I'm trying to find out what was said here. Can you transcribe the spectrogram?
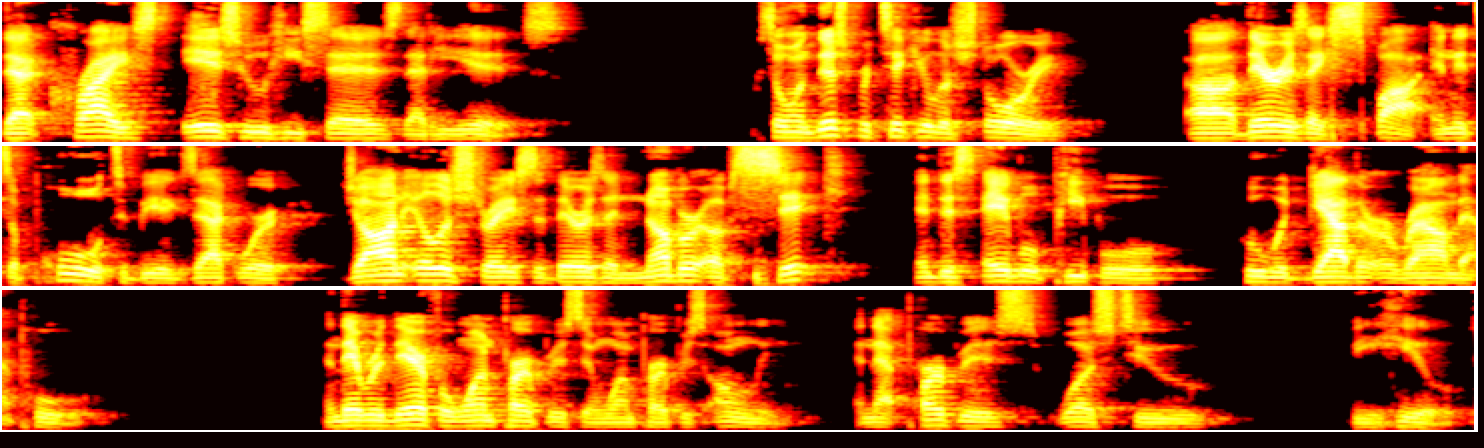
that Christ is who he says that he is. So in this particular story, uh, there is a spot, and it's a pool to be exact, where John illustrates that there is a number of sick and disabled people who would gather around that pool. And they were there for one purpose and one purpose only and that purpose was to be healed.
